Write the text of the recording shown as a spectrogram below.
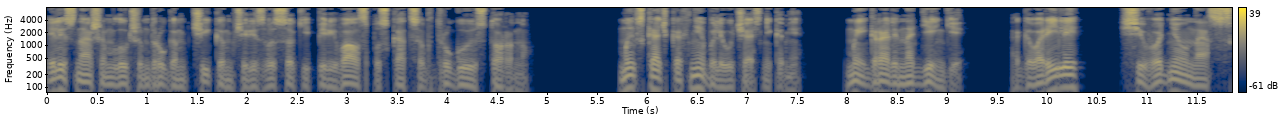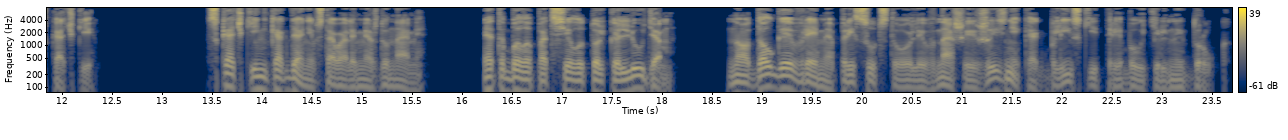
или с нашим лучшим другом Чиком через высокий перевал спускаться в другую сторону. Мы в скачках не были участниками. Мы играли на деньги. А говорили, сегодня у нас скачки. Скачки никогда не вставали между нами. Это было под силу только людям, но долгое время присутствовали в нашей жизни как близкий требовательный друг.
